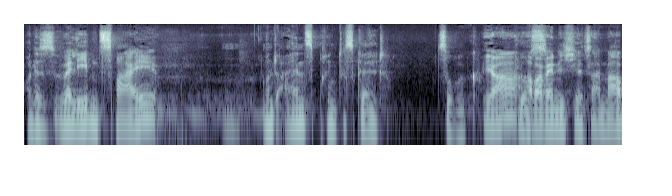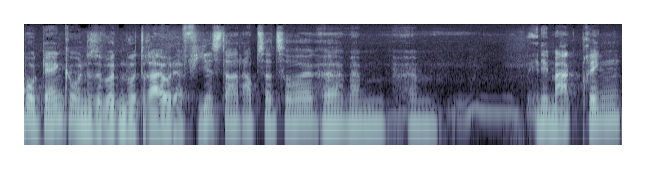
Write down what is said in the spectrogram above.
und es überleben zwei, Und eins bringt das Geld zurück. ja, Plus. aber wenn ich jetzt an Marburg denke und es würden nur drei oder vier Startups äh, ähm, ähm, in den Markt bringen,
